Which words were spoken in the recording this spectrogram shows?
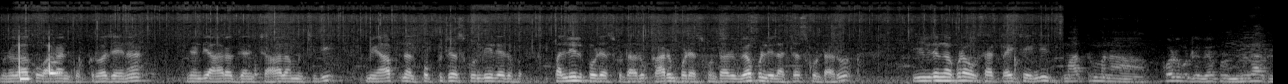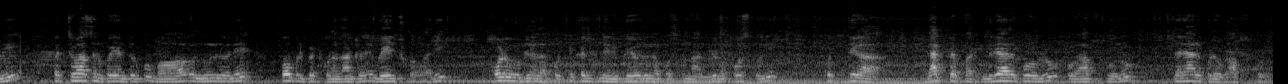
మునగాకు వారానికి ఒక్క రోజైనా తినండి ఆరోగ్యానికి చాలా మంచిది. మీ ఆప్షనల్ పప్పు చేసుకోండి లేదా పల్లీలు పొడి వేసుకుంటారు కారం పొడి వేసుకుంటారు వేపుళ్ళు ఇలా చేసుకుంటారు. ఈ విధంగా కూడా ఒకసారి ట్రై చేయండి. మాత్రం మన కోడిగుడ్లు వేపుడు మునగాకుని పచ్చివాసన పోయేంత వరకు బాగా నూనెలోనే పోపులు పెట్టుకున్న దాంట్లోనే వేయించుకోవాలి. కోడిగుడ్లు ఇలా కొట్టి కలిపి నేను ఏ విధంగా పోసుకున్నాను విధంగా పోసుకొని కొద్దిగా బ్లాక్ పెప్పర్ మిరియాల పౌడర్ ఒక హాఫ్ స్పూను ధనియాల పొడి ఒక హాఫ్ స్పూను.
